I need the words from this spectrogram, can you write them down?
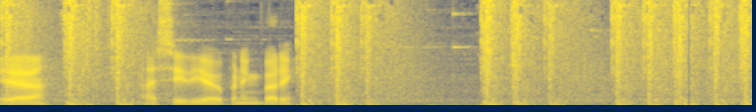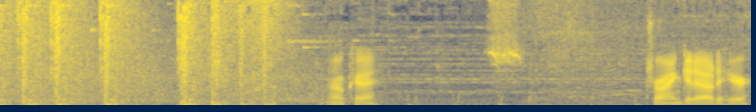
Yeah, I see the opening, buddy. Okay. Let's try and get out of here.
